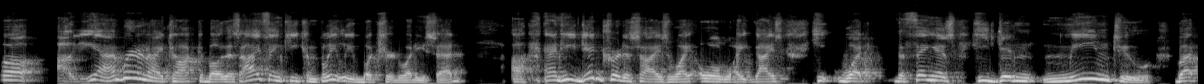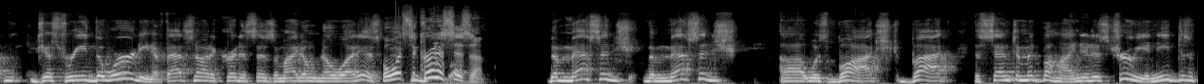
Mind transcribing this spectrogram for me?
Well, uh, yeah, and Brent and I talked about this. I think he completely butchered what he said. Uh, and he did criticize white old white guys. He what the thing is he didn't mean to, but just read the wording. If that's not a criticism, I don't know what is. Well, what's the criticism? The message. The message uh, was botched, but the sentiment behind it is true. You need to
